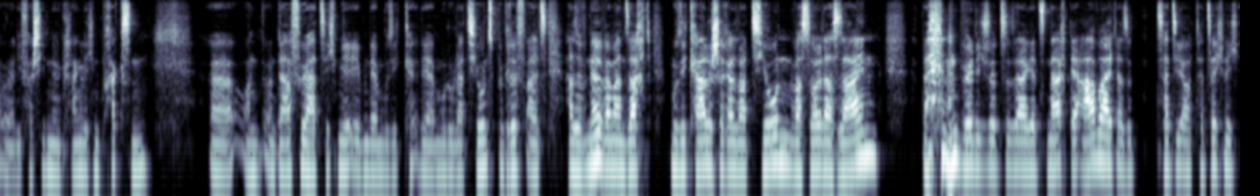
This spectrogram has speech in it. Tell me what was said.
oder die verschiedenen klanglichen Praxen. Äh, und, und dafür hat sich mir eben der Musik, der Modulationsbegriff als, also ne, wenn man sagt, musikalische Relationen, was soll das sein? dann würde ich sozusagen jetzt nach der Arbeit, also das hat sich auch tatsächlich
